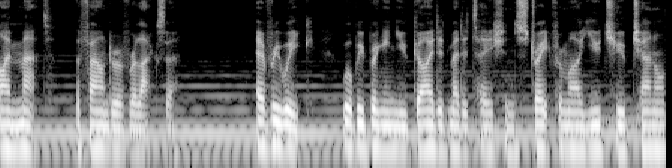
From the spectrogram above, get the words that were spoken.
I'm Matt, the founder of Relaxr. Every week, we'll be bringing you guided meditations straight from our YouTube channel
